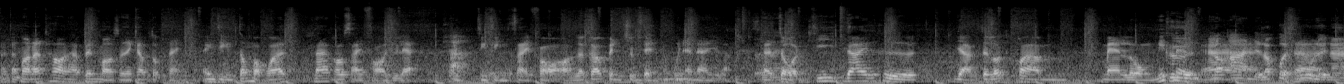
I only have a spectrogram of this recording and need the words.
อาจารย์หมอนัททอนะครับเป็นหมอศัลยกรรมตกแต่ง จริงๆ ต้องบอกว่าหน้าเขาใส่ฝออยู่แล้ว ค่ะ จริงๆใส่ฝอแล้วก็เป็นจุดเด่นของคุณแอนนาอยู่แล้วแต่โจทย์ที่ได้ก็คือ อยากจะลดความแมนลงนิดคือนึงเราอ่านเดี๋ยวเราเปิดให้ดูเลยนะ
